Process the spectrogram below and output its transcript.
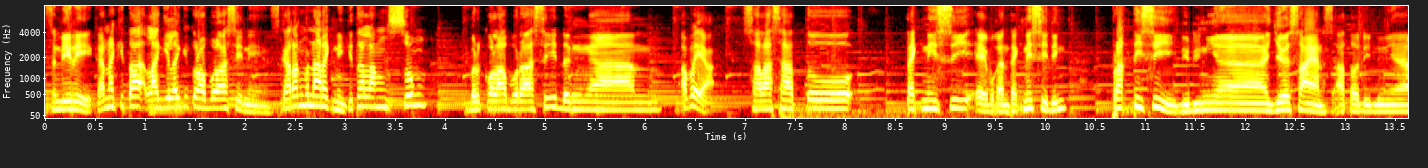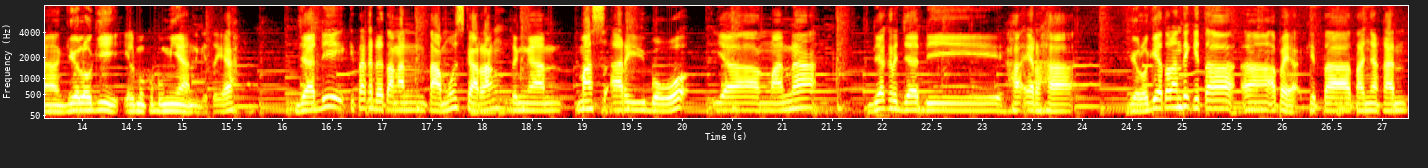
sendiri Karena kita lagi-lagi kolaborasi nih. Sekarang menarik nih, kita langsung berkolaborasi dengan apa ya salah satu teknisi eh bukan teknisi ding. Praktisi di dunia geoscience atau di dunia geologi ilmu kebumian gitu ya. Jadi kita kedatangan tamu sekarang dengan Mas Ari Wibowo yang mana dia kerja di HRH geologi atau nanti kita eh, apa ya kita tanyakan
